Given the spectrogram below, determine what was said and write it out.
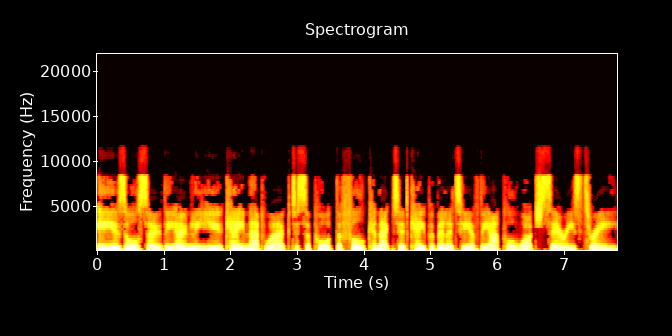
E is also the only UK network to support the full connected capability of the Apple Watch Series 3.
